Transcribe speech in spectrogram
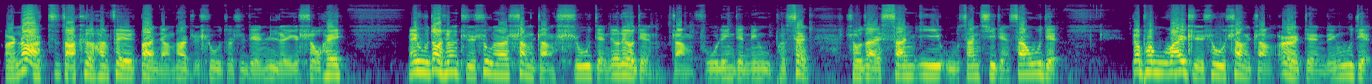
而纳斯达克和费半两大指数则是连日的一个收黑。美股道琼指数呢上涨十五点六六点，涨幅零点零五 percent，收在三一五三七点三五点。标普五百指数上涨二点零五点，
